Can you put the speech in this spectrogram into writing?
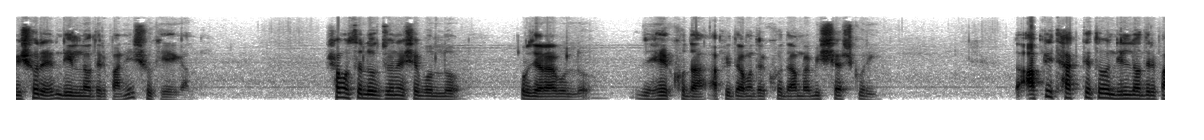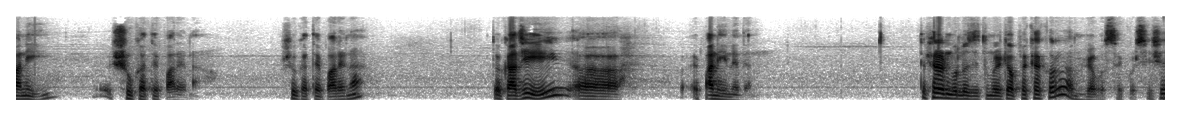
মিশরের নীল নদের পানি শুকিয়ে গেল। সমস্ত লোকজন এসে বলল, প্রজারা বলল যে, হে খোদা, আপনি তো আমাদের খোদা, আমরা বিশ্বাস করি। তো আপনি থাকতে তো নীল নদের পানি শুকাতে পারে না, শুকাতে পারে না। তো কাজী পানি এনে দেন। তো ফেরান বলল যে, তোমরা এটা অপেক্ষা করো, আমি ব্যবস্থা করছি। সে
